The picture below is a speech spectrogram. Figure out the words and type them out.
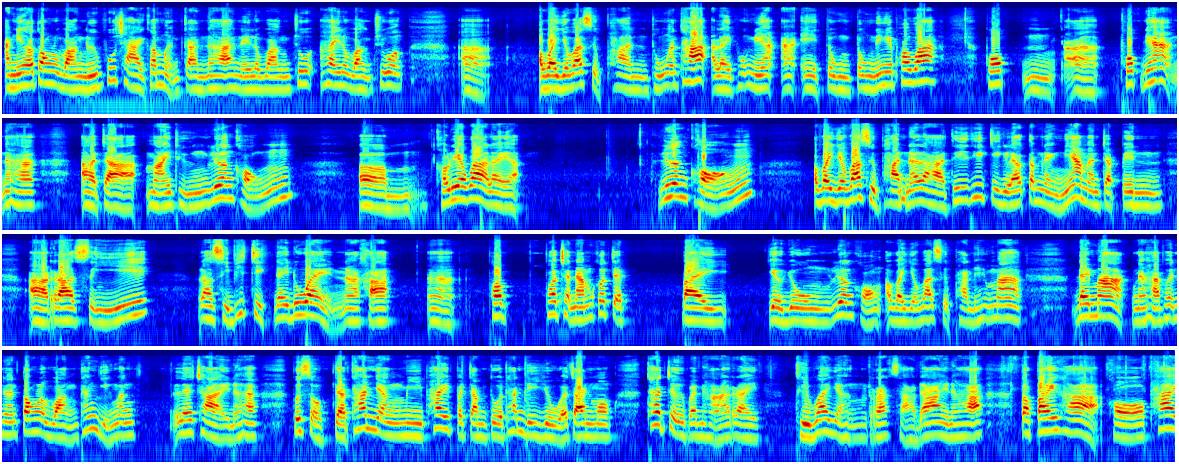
อันนี้ก็ต้องระวังหรือผู้ชายก็เหมือนกันนะคะในระวังให้ระวังช่วง อวัยวะสืบพันธุ์ถุงอัณฑะอะไรพวกนี้ยอะเอตรงตรงนี้เพราะว่าพบพบเนี้ยนะคะอาจจะหมายถึงเรื่องของเอเขาเรียกว่าอะไรอะเรื่องของอวัยวะสืบพันธุ์นั่นแหละค่ะที่ที่จริงแล้วตำแหน่งเนี้ยมันจะเป็นาราศีราศีพิจิกได้ด้วยนะคะอ่าเพราะเพราะฉะนั้นก็จะไป เกี่ยวโยงเรื่องของอวัยวะสืบพันธุ์ให้มากได้มากนะคะ เพราะฉะนั้นต้องระวังทั้งหญิงและชายนะคะพฤษภแต่ท่านยังมีไพ่ประจำตัวท่านดีอยู่อาจารย์มอง ถ้าเจอปัญหาอะไร ถือว่ายังรักษาได้นะคะ ต่อไปค่ะ ขอไพ่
